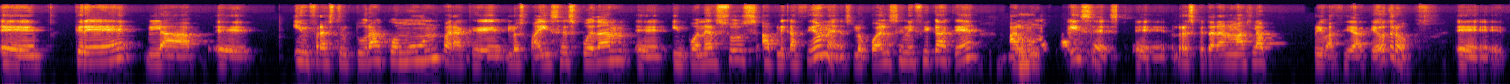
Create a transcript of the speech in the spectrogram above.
eh, cree la infraestructura común para que los países puedan eh, imponer sus aplicaciones, lo cual significa que algunos países eh, respetarán más la privacidad que otros. Eh,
